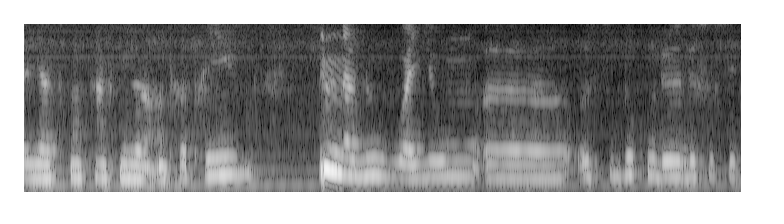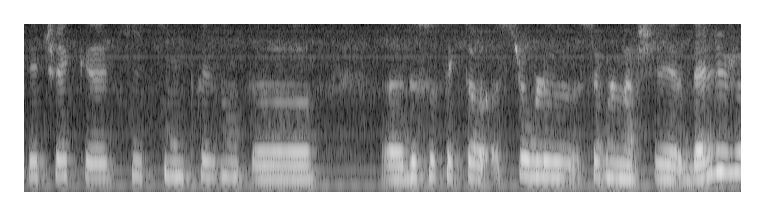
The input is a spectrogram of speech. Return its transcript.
Il y a 35 000 entreprises. nous voyons aussi beaucoup de, sociétés tchèques qui sont présentes de ce secteur sur le, sur le marché belge,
